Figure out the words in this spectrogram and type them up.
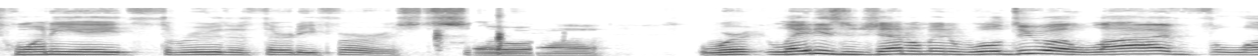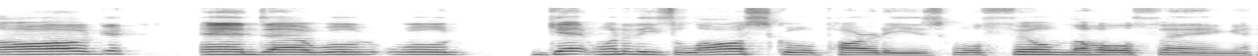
28th through the 31st. So, uh, we're ladies and gentlemen, we'll do a live vlog and uh, we'll we'll get one of these law school parties. We'll film the whole thing.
